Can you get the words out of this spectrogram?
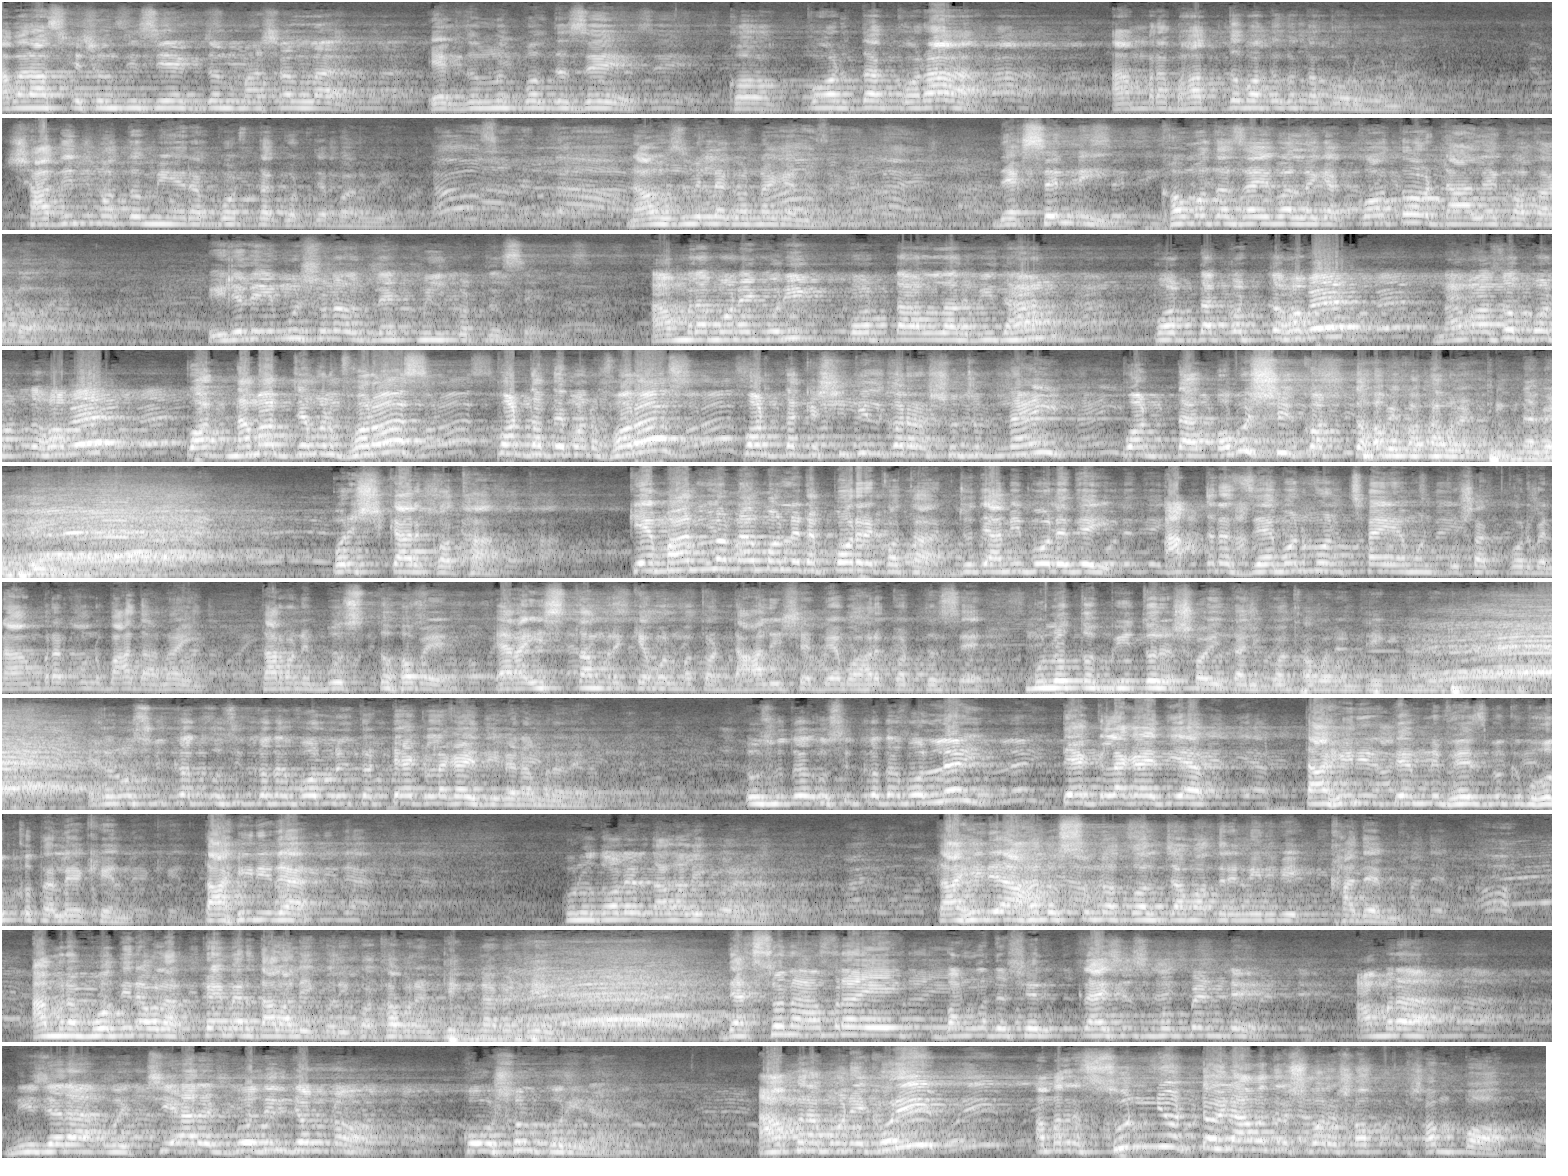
আবার আজকে শুনতেছি একজন মাসাল্লাহ একজন লোক বলতেছে পর্দা করা আমরা বাধ্যবাধকতা করব না। স্বাধীন মতো মেয়েরা পর্দা করতে পারবে। নাউজবিল্লাহ কর না কেন? দেখছেন নি? ক্ষমতা যাইবার লাগে কত ডালে কথা কয়। এটা ইমোশনাল ব্ল্যাকমেইল করতেছে। আমরা মনে করি পর্দা আল্লাহর বিধান, পর্দা করতে হবে, নামাজও পড়তে হবে। নামাজ যেমন ফরজ, পর্দা তেমন ফরজ করার সুযোগ নাই, পর্দা অবশ্যই করতে হবে, কথা বলেন ঠিক না বেঠিক পরিষ্কার কথা। কে মানলো না মানলো, এটা পরের কথা। যদি আমি বলে দেই, আপনারা যেমন মন চাই এমন পোশাক পরবেন, আমরা কোনো বাধা নাই। তার মানে বুঝতে হবে, এরা ইসলামরে কেবলমাত্র ডাল হিসেবে ব্যবহার করতেছে। মূলত ভিতরে শয়তানি, কথা বলেন ঠিক না এখন উচিত কথা উচিত কথা বললেই তো ট্যাগ লাগাই দিবেন আমরা উচিত কথা বললেই ট্যাগ লাগাই দিয়া তাহিরির তেমনি ফেসবুকে বহুত কথা লেখেন। তাহিরিরা কোনো দলের দালালি করে না। তাহিরে ওয়াল জামাতের নির্ভীক খাদেম। আমরা মদিনাওয়ালার প্রেমের দালালি করি, কথা বলেন ঠিক না ঠিক? দেখছ না আমরা এই বাংলাদেশের ক্রাইসিস মুভমেন্টে আমরা নিজেরা ওই চেয়ারের গদির জন্য কৌশল করি না। আমরা মনে করি আমাদের শূন্যটা হইলে আমাদের সবার সব- সম্পদ।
